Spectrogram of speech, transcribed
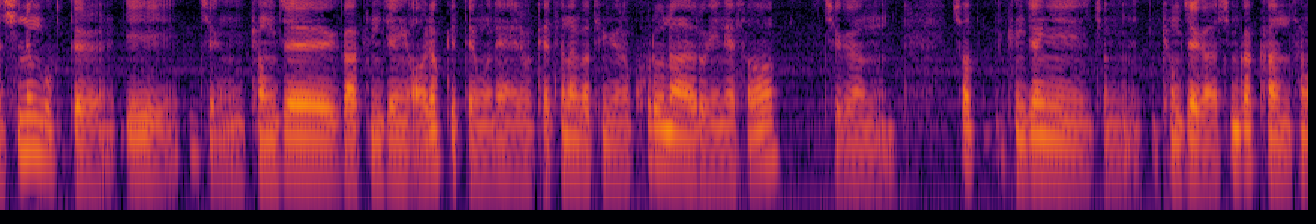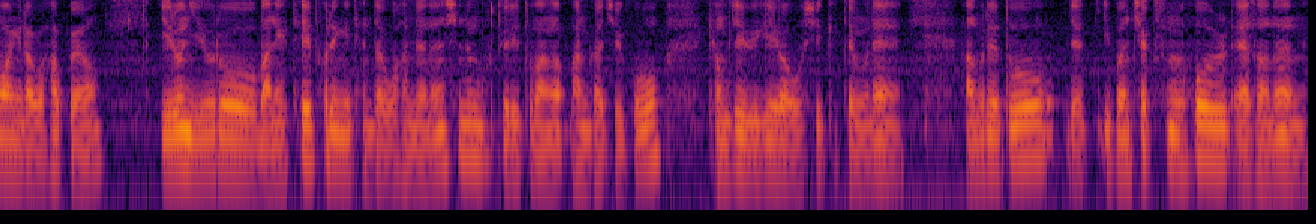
신흥국들이 지금 경제가 굉장히 어렵기 때문에 베트남 같은 경우는 코로나로 인해서 지금 셔- 굉장히 좀 경제가 심각한 상황이라고 하고요. 이런 이유로 만약에 테이퍼링이 된다고 하면은 신흥국들이 또 망- 망가지고 경제 위기가 올 수 있기 때문에 아무래도 이제 이번 잭슨 홀에서는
